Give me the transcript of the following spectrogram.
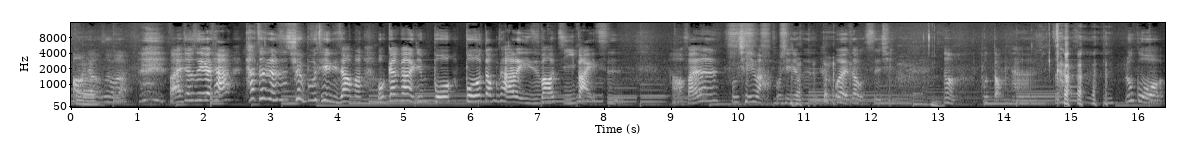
好像出来，反正就是因为他他真的是劝不听，你知道吗？我刚刚已经拨拨动他的椅子包几百次。好，反正夫妻嘛，夫妻就是为了这种事情，嗯，不懂他，真的是。如果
